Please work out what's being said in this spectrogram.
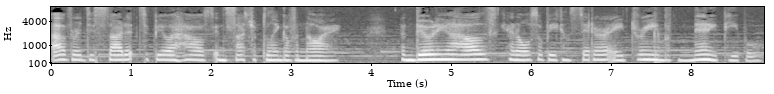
ever decided to build a house in such a blink of an eye. And building a house can also be considered a dream of many people.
